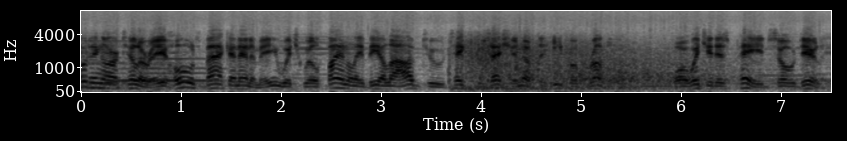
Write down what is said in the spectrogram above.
Floating artillery holds back an enemy which will finally be allowed to take possession of the heap of rubble for which it is paid so dearly.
